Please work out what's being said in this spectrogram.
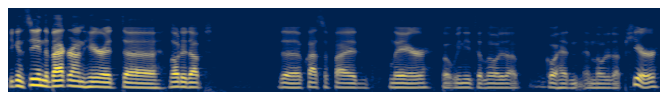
you can see in the background here it uh, loaded up the classified layer, but we need to load it up. Go ahead and, and load it up here.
